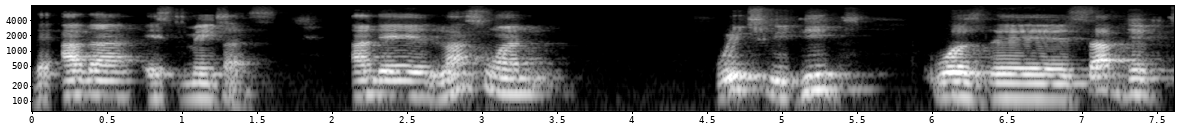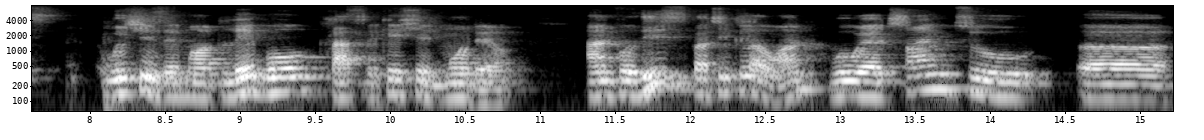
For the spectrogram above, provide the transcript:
the other estimators. And the last one, which we did, was the subject, which is a multi-label classification model. And for this particular one, we were trying to uh,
